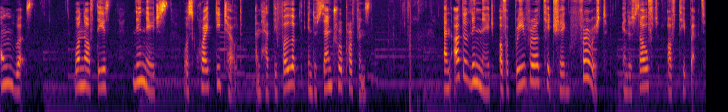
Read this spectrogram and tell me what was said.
own words. One of these lineages was quite detailed and had developed into central preference. Another lineage of a briefer teaching flourished in the south of Tibet.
